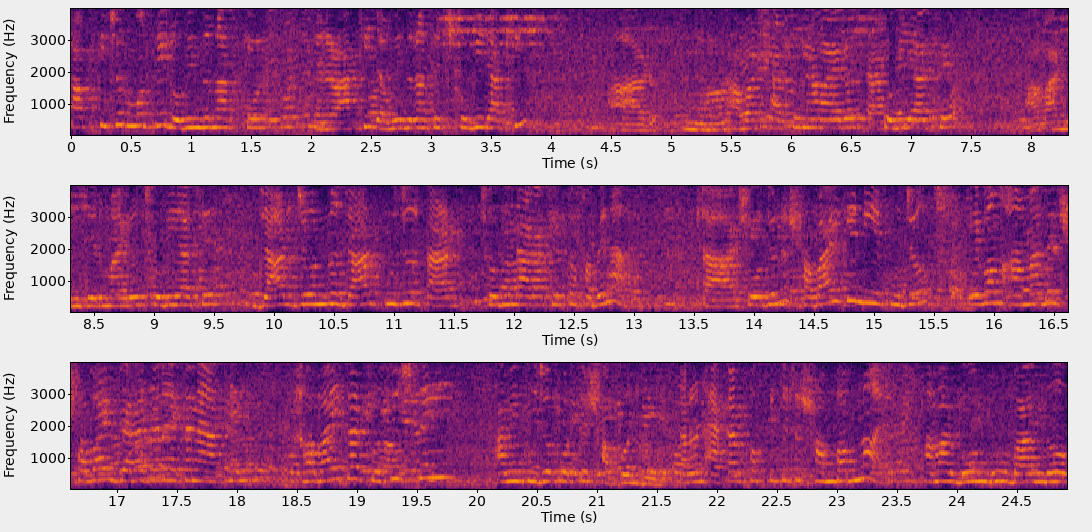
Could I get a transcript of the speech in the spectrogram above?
সব কিছুর মধ্যেই রবীন্দ্রনাথকে রাখি, রবীন্দ্রনাথের ছবি রাখি। আর আমার শাশুড়ি মায়েরও ছবি আছে। আমার নিজের মায়েরও ছবি আছে, যার জন্য, যার পুজো, তার ছবি না রাখলে তো হবে না। তা সেই জন্য সবাইকে নিয়ে পুজো এবং আমাদের সবাই যারা যারা এখানে আছেন, সবাইকার প্রচেষ্টাই আমি পুজো করতে সফল হই কারণ একার পক্ষে তো এটা সম্ভব নয়। আমার বন্ধু, বান্ধব,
